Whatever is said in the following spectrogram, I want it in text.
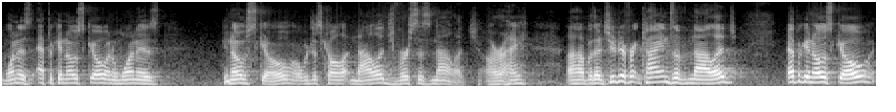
One is epiginosko, and one is gnosko, or we'll just call it knowledge versus knowledge, all right? Uh, but there are two different kinds of knowledge. Epiginosko,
